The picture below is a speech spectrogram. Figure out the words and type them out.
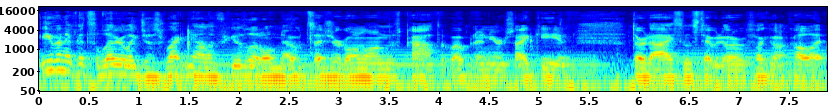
Even if it's literally just writing down a few little notes as you're going along this path of opening your psyche and third eye sensitivity, whatever the fuck you want to call it.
